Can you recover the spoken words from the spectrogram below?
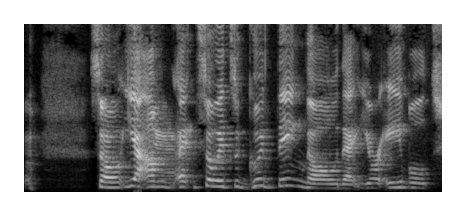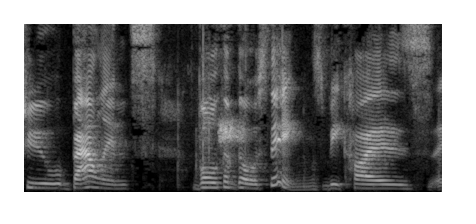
so yeah um Yeah. uh, so it's a good thing though that you're able to balance both of those things because uh,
